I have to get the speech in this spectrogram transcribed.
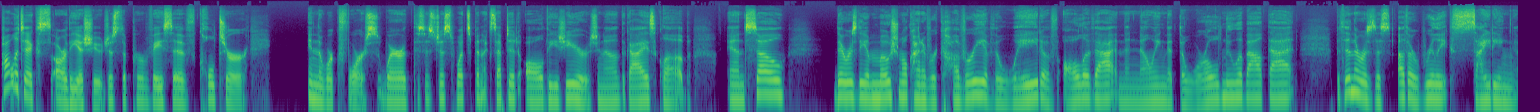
Politics are the issue, just the pervasive culture in the workforce where this is just what's been accepted all these years, you know, the guys club. And so there was the emotional kind of recovery of the weight of all of that and then knowing that the world knew about that. But then there was this other really exciting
